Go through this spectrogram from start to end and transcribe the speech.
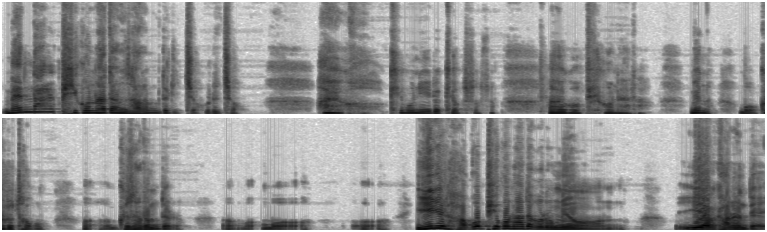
맨날 피곤하다는 사람들 있죠. 그렇죠? 아이고, 기분이 이렇게 없어서, 아이고, 피곤해라. 맨날, 뭐, 그렇다고, 어, 어그 사람들, 어, 뭐, 뭐, 어, 일하고 피곤하다 그러면 이해가 가는데,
